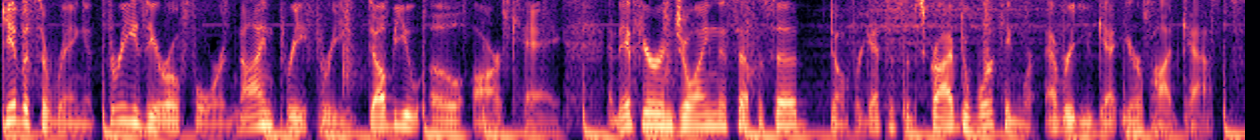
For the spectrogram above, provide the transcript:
give us a ring at 304 933 WORK. And if you're enjoying this episode, don't forget to subscribe to Working wherever you get your podcasts.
